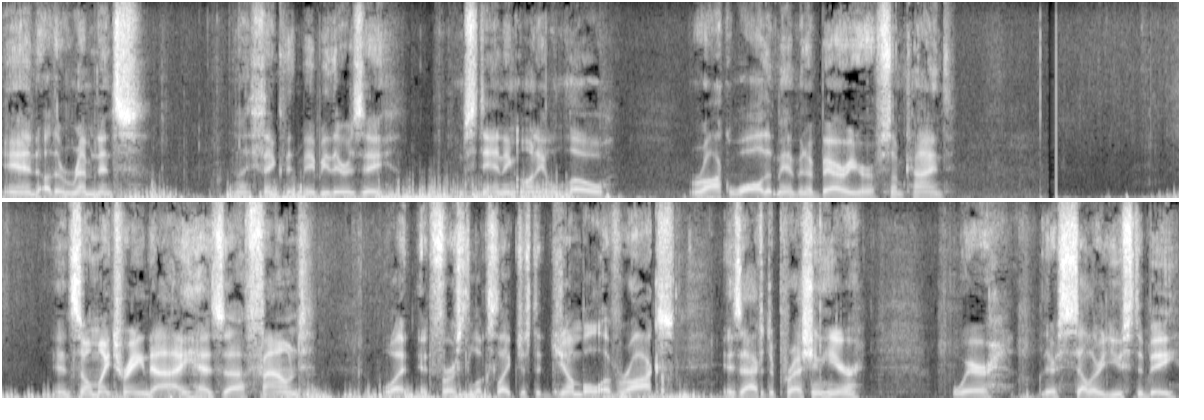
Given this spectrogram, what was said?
and other remnants. And I think that maybe there is a, I'm standing on a low rock wall that may have been a barrier of some kind. And so my trained eye has uh, found what at first looks like just a jumble of rocks is actually a depression here where their cellar used to be,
